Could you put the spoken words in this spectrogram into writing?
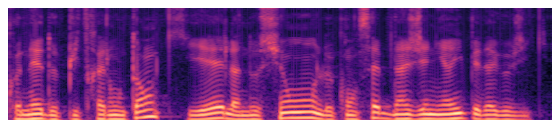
connaît depuis très longtemps, qui est la notion, le concept d'ingénierie pédagogique.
